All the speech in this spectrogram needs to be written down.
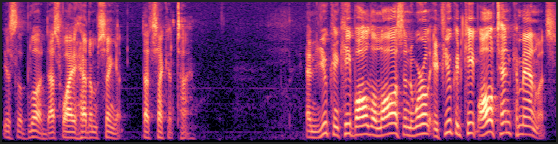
is the blood. That's why I had him sing it that second time. And you can keep all the laws in the world. If you could keep all Ten Commandments,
